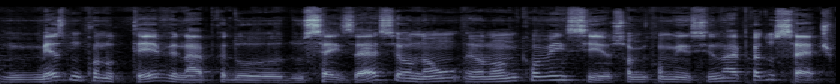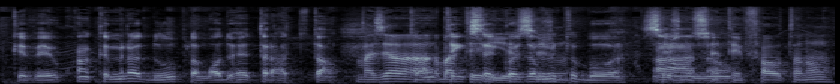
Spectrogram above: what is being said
mesmo quando teve na época do, do 6S, eu não, eu não me convenci. Eu só me convenci na época do 7, porque veio com a câmera dupla, modo retrato e tal. Mas e a, então tem que ser bateria? coisa Vocês muito não- boa. Vocês Ah, não não. sentem falta, não?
